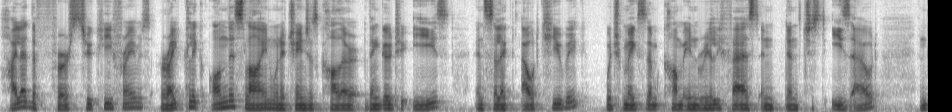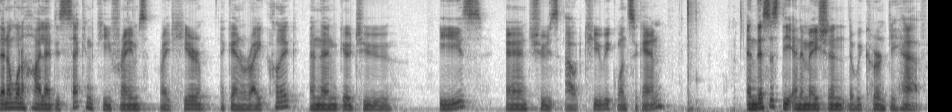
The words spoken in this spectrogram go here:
highlight the first two keyframes, right click on this line when it changes color, then go to ease and select out cubic, which makes them come in really fast and then just ease out. And then I want to highlight the second keyframes right here, again right click and then go to ease and choose out cubic once again. And this is the animation that we currently have.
